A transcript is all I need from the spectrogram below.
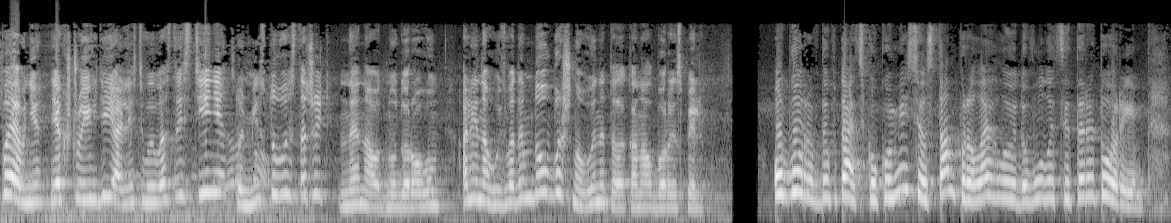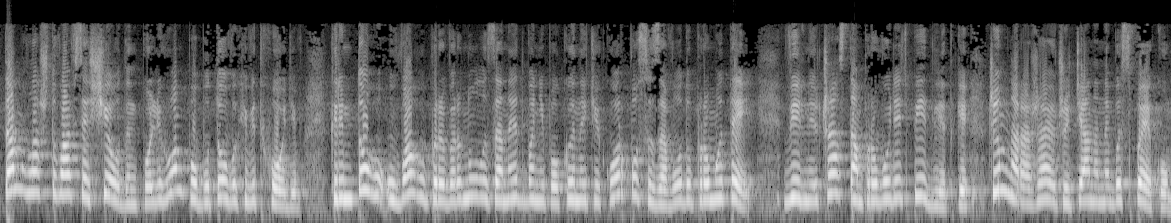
Певні, якщо їх діяльність вивести з тіні, то місту вистачить не на одну дорогу. Аліна Гузь, Вадим Довбиш, новини телеканал Бориспіль. Обурив депутатську комісію стан прилеглої до вулиці території. Там влаштувався ще один полігон побутових відходів. Крім того, увагу привернули занедбані покинуті корпуси заводу Прометей. Вільний час там проводять підлітки, чим наражають життя на небезпеку.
